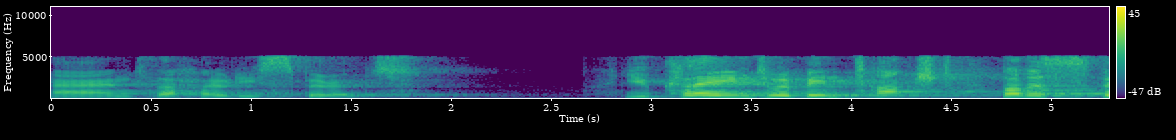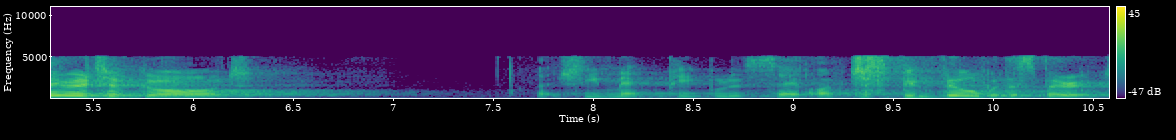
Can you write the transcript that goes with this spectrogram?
and the Holy Spirit. You claim to have been touched by the Spirit of God. I've actually met people who've said, I've just been filled with the Spirit.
